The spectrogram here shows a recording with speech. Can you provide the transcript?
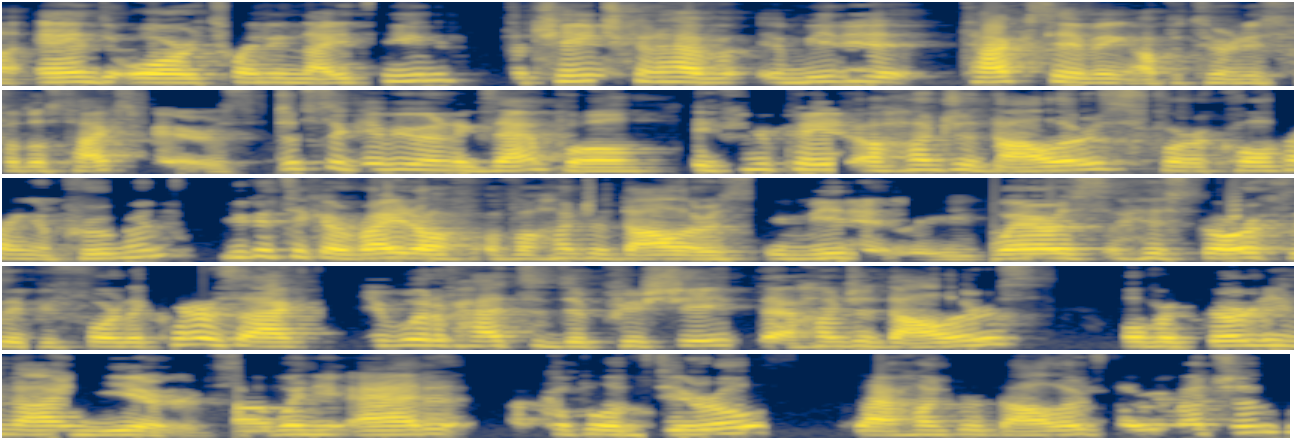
uh, and or 2019, the change can have immediate tax saving opportunities for those taxpayers. Just to give you an example, if you paid $100 for a qualifying improvement, you could take a write-off of $100 immediately. Whereas historically, before the CARES Act, you would have had to depreciate that $100 over 39 years. Uh, when you add a couple of zeros, that $100 that we mentioned,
